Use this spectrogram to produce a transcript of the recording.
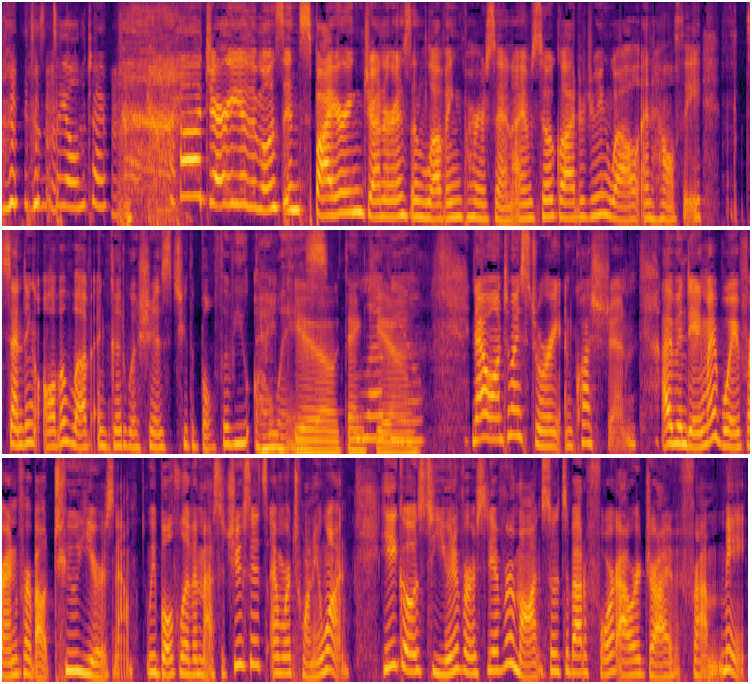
it doesn't say all the time. Ah, Geri, you're the most inspiring, generous, and loving person. I am so glad you're doing well and healthy. Sending all the love and good wishes to the both of you always. Thank you. Thank Love you. Now, on to my story and question. I've been dating my boyfriend for about two years now. We both live in Massachusetts and we're 21. He goes to University of Vermont, so it's about a four hour drive from me.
